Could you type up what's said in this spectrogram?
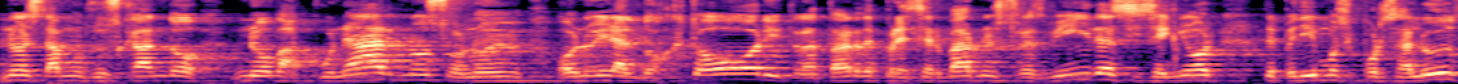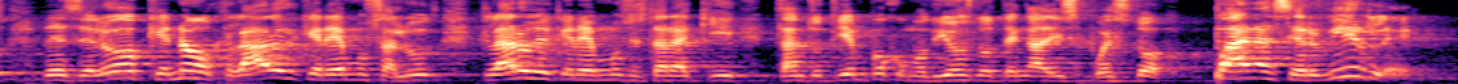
no estamos buscando no vacunarnos o no, o no ir al doctor y tratar de preservar nuestras vidas. Y Señor, te pedimos por salud. Desde luego que no, claro que queremos salud, claro que queremos estar aquí tanto tiempo como Dios lo tenga dispuesto para servirle.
